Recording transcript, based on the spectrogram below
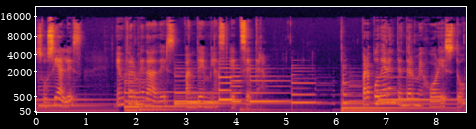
sociales, enfermedades, pandemias, etc. Para poder entender mejor esto,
